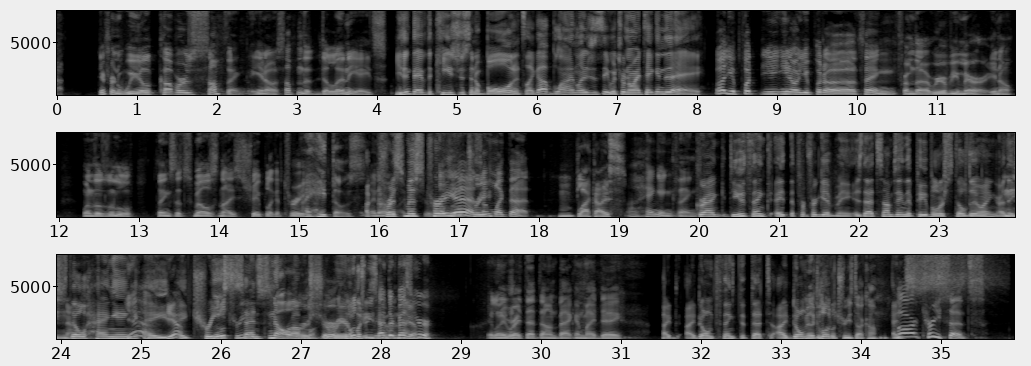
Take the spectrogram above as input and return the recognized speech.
Different wheel covers, something, you know, something that delineates. You think they have the keys just in a bowl, and it's like, oh, blind. Let me just see which one am I taking today. Well, you put, you, you know, you put a thing from the rearview mirror, you know, one of those little things that smells nice, shaped like a tree. I hate those. A know, Christmas do too. tree? Yeah, tree? something like that. Mm, Black ice. A hanging thing. Greg, do you think? for- Forgive me. Is that something that people are still doing? Are they No. still hanging Yeah. a, Yeah. a tree Little trees. scent? No, for sure. Little trees had their best year. Hey, let me write that down. Back in my day. I, I don't think that that's I don't Look at look littletrees.com. and Car tree scents.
